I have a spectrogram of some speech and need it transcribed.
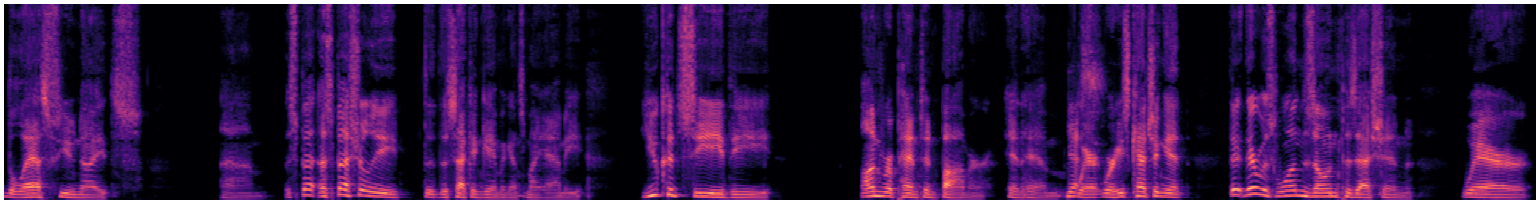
the last few nights, um, especially the, the second game against Miami. You could see the unrepentant bomber in him, Yes. where where he's catching it. There, there was one zone possession where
